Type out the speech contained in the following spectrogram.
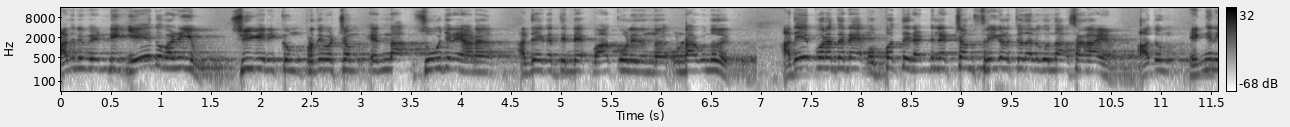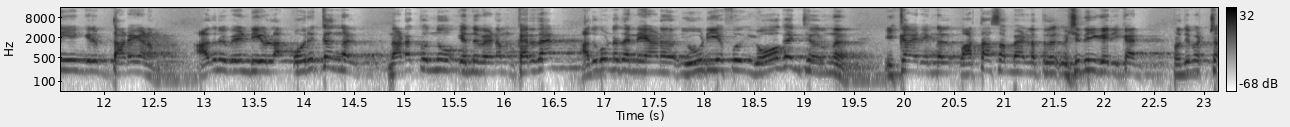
അതിനുവേണ്ടി ഏതു വഴിയും സ്വീകരിക്കും പ്രതിപക്ഷം എന്ന സൂചനയാണ് അദ്ദേഹത്തിന്റെ വാക്കുകളിൽ നിന്ന് ഉണ്ടാകുന്നത്. അതേപോലെ തന്നെ മുപ്പത്തി രണ്ട് ലക്ഷം സ്ത്രീകൾക്ക് നൽകുന്ന സഹായം. അതും എങ്ങനെയെങ്കിലും തടയണം. അതിനു വേണ്ടിയുള്ള ഒരുക്കങ്ങൾ നടക്കുന്നു എന്ന് വേണം കരുതാൻ. അതുകൊണ്ട് തന്നെയാണ് യു ഡി എഫ് യോഗം ചേർന്ന് ഇക്കാര്യങ്ങൾ വാർത്താ സമ്മേളനത്തിൽ വിശദീകരിക്കാൻ പ്രതിപക്ഷ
